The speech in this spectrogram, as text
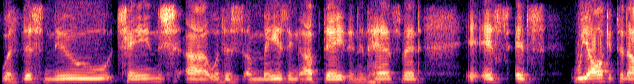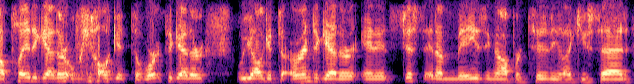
with this new change, uh, with this amazing update and enhancement, it's, it's, we all get to now play together. We all get to work together. We all get to earn together. And it's just an amazing opportunity, like you said,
